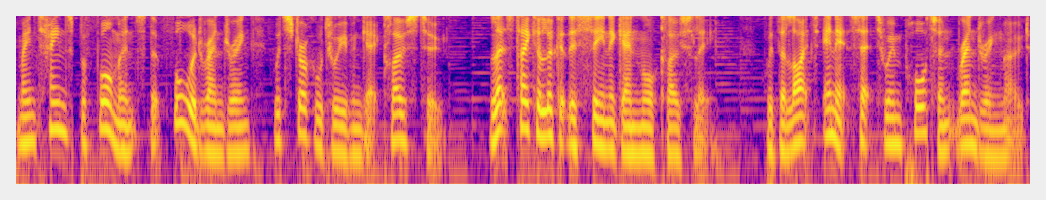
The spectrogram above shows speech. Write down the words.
maintains performance that forward rendering would struggle to even get close to. Let's take a look at this scene again more closely. With the lights in it set to important rendering mode,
